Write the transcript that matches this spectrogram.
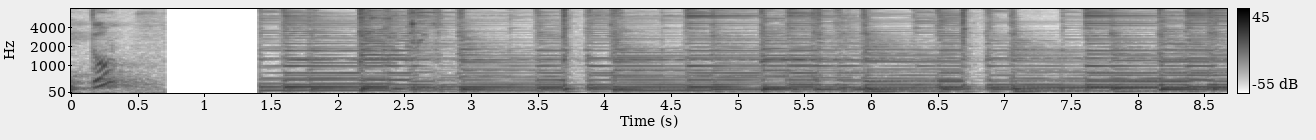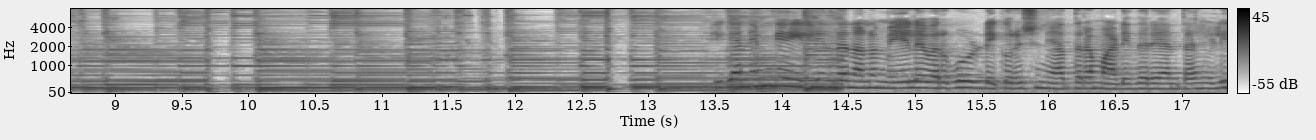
ಇತ್ತು. ಈಗ ನಿಮಗೆ ಇಲ್ಲಿಂದ ನಾನು ಮೇಲೆವರೆಗೂ ಡೆಕೋರೇಷನ್ ಯಾವ ಥರ ಮಾಡಿದ್ದಾರೆ ಅಂತ ಹೇಳಿ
